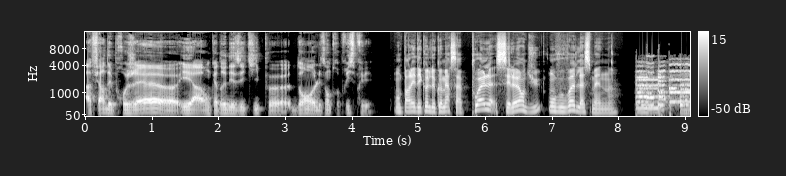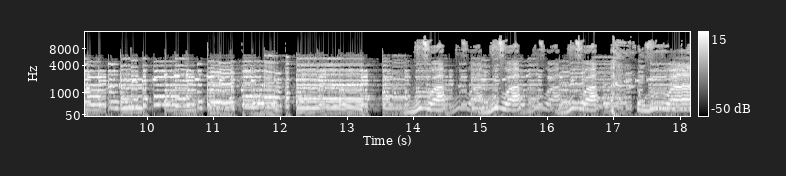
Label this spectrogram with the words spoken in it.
à faire des projets et à encadrer des équipes dans les entreprises privées. On parlait d'école de commerce à poil, c'est l'heure du on vous voit de la semaine. Vous voit, vous voit, vous voit, vous voit, vous voit.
